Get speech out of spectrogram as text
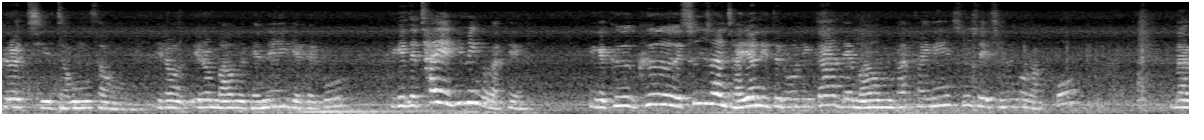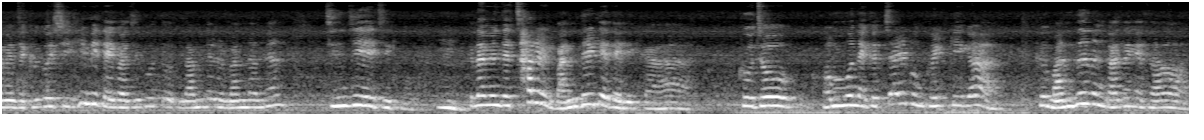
그렇지 정성 이런 이런 마음을 되뇌이게 되고 그게 이제 차의 힘인 것 같아요. 그러니까 그, 그 순수한 자연이 들어오니까 내 마음 바탕이 순수해지는 것 같고 그 다음에 이제 그것이 힘이 돼가지고 또 남들을 만나면 진지해지고 음. 그 다음에 이제 차를 만들게 되니까 그저 법문의 그 짧은 글귀가 그 만드는 과정에서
